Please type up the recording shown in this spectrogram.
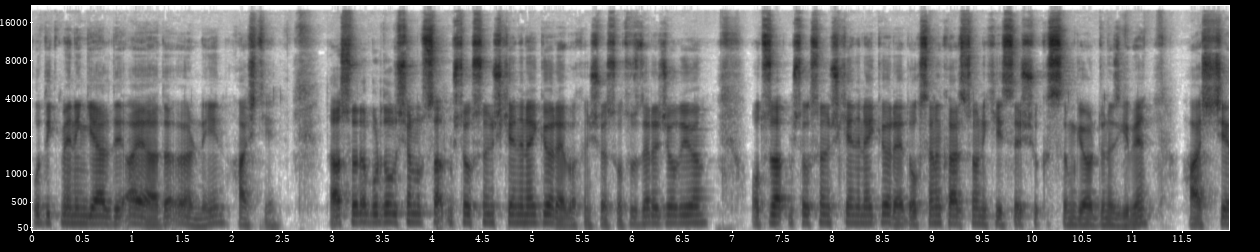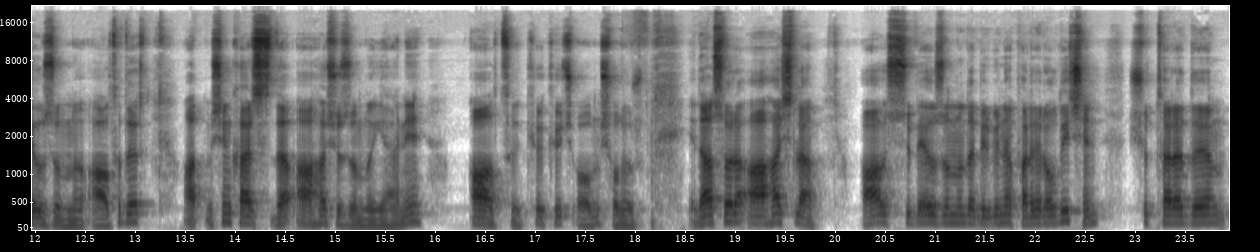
Bu dikmenin geldiği ayağı da örneğin h diyelim. Daha sonra burada oluşan 30-60-90 üçgenine göre bakın şurası 30 derece oluyor. 30-60-90 üçgenine göre 90'ın karşısı 12 ise şu kısım gördüğünüz gibi HC uzunluğu 6'dır. 60'ın karşısı da AH uzunluğu yani 6 kök 3 olmuş olur. E daha sonra AH ile A üssü B uzunluğu da birbirine paralel olduğu için şu taradığım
